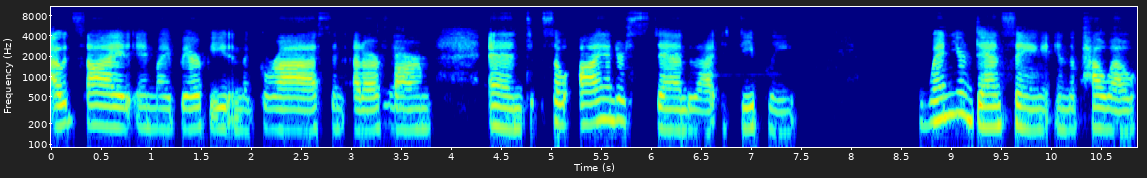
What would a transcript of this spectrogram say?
outside in my bare feet in the grass and at our yeah. farm. And so I understand that deeply. When you're dancing in the powwow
